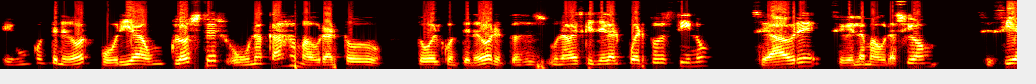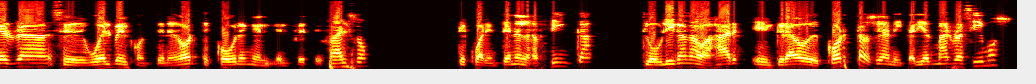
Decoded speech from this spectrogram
en un contenedor podría un clúster o una caja madurar todo, todo el contenedor. Entonces, una vez que llega al puerto destino, se abre, se ve la maduración, se cierra, se devuelve el contenedor, te cobren el, el flete falso, te cuarentenan la finca, te obligan a bajar el grado de corta, o sea, necesitarías más racimos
